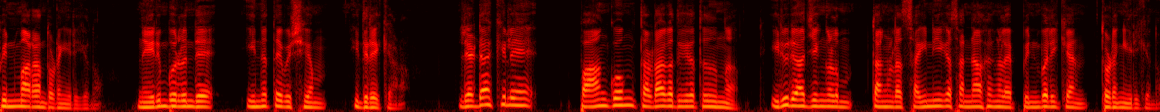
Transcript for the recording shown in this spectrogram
പിന്മാറാൻ തുടങ്ങിയിരിക്കുന്നു. നേരുംപൊരുളിന്റെ ഇന്നത്തെ വിഷയം ഇതിലേക്കാണ്. ലഡാക്കിലെ പാങ്കോങ് തടാക തീരത്ത് നിന്ന് ഇരു രാജ്യങ്ങളും തങ്ങളുടെ സൈനിക സന്നാഹങ്ങളെ പിൻവലിക്കാൻ തുടങ്ങിയിരിക്കുന്നു.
